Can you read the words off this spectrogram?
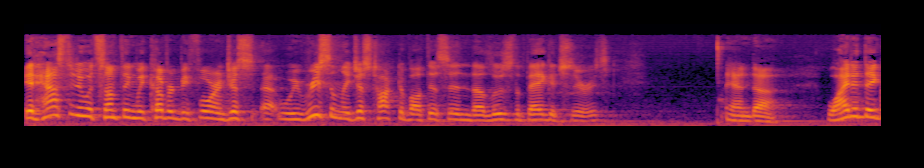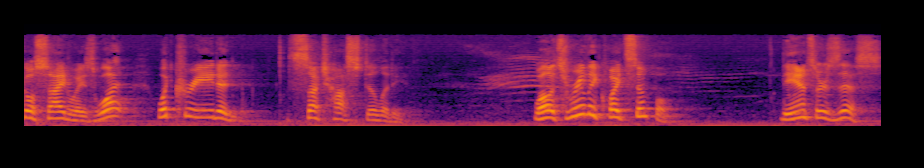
It has to do with something we covered before, and just uh, we recently just talked about this in the Lose the Baggage series. And uh, why did they go sideways? What, what created such hostility? Well, it's really quite simple. The answer is this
